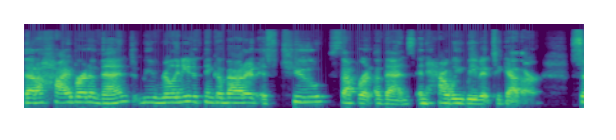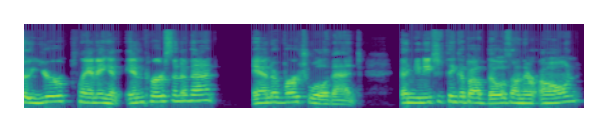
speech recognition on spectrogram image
that a hybrid event, we really need to think about it as two separate events and how we weave it together. So you're planning an in person event and a virtual event, and you need to think about those on their own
